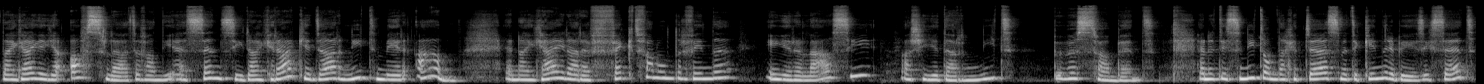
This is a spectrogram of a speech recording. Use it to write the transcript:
dan ga je je afsluiten van die essentie. Dan raak je daar niet meer aan. En dan ga je daar effect van ondervinden in je relatie als je je daar niet bewust van bent. En het is niet omdat je thuis met de kinderen bezig bent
